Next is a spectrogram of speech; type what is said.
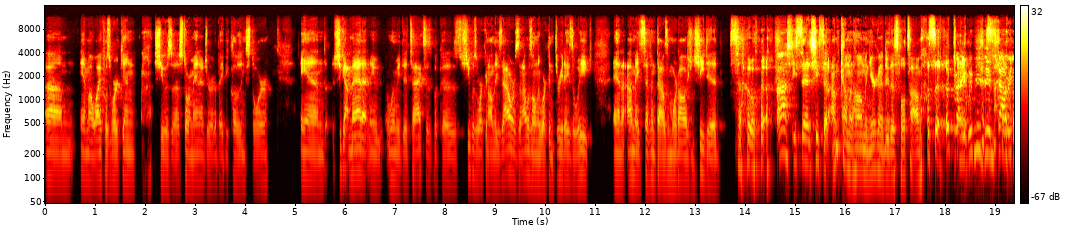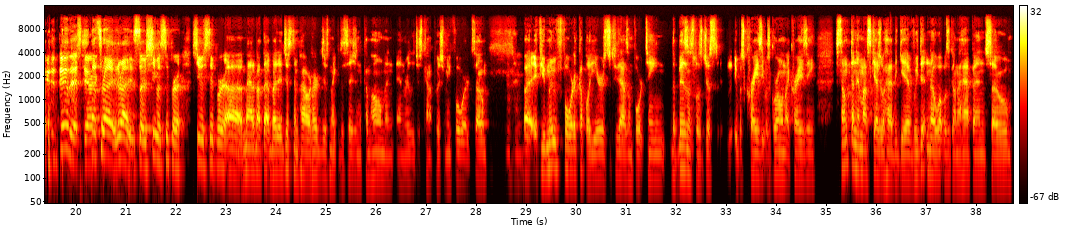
um, and my wife was working. She was a store manager at a baby clothing store, and she got mad at me when we did taxes because she was working all these hours and I was only working three days a week and I made seven thousand more dollars than she did. So ah. she said, "She said I'm coming home and you're going to do this full time." I said, "Okay, right, we need to empower you to do this, Derek." That's right, right. So she was super, she was super uh, mad about that, but it just empowered her to just make a decision to come home and and really just kind of push me forward. So, mm-hmm. but if you move forward a couple of years to 2014, the business was just it was crazy. It was growing like crazy. Something in my schedule had to give. We didn't know what was going to happen, so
